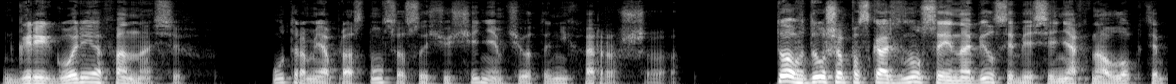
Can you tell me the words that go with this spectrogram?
Григорий Афанасьев. Утром я проснулся с ощущением чего-то нехорошего. То в душе поскользнулся и набил себе синяк на локте,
